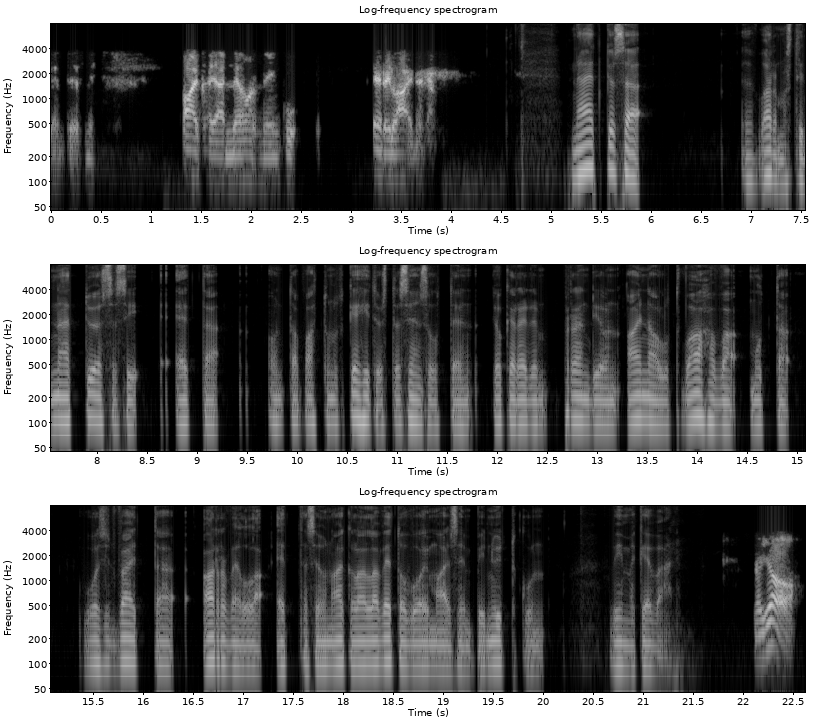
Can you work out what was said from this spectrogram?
kenties, niin aikajänne on niin kuin erilainen. Näetkö sä, varmasti näet työssäsi, että on tapahtunut kehitystä sen suhteen. Jokereiden brändi on aina ollut vahva, mutta voisin väittää arvella, että se on aika lailla vetovoimaisempi nyt kuin viime keväänä. No joo,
